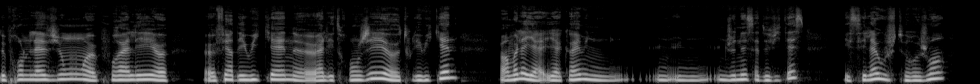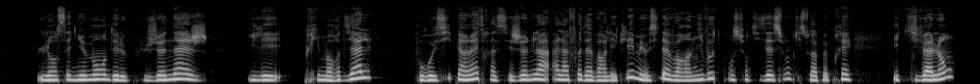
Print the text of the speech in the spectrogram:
de prendre l'avion pour aller faire des week-ends à l'étranger tous les week-ends. Enfin voilà, il y, a quand même une, jeunesse à deux vitesses. Et c'est là où je te rejoins. L'enseignement dès le plus jeune âge, il est primordial pour aussi permettre à ces jeunes-là à la fois d'avoir les clés, mais aussi d'avoir un niveau de conscientisation qui soit à peu près équivalent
